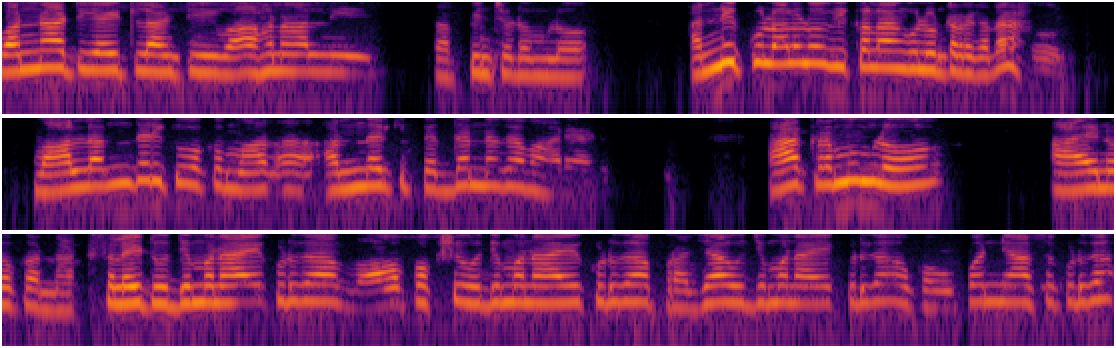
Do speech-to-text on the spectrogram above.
వన్ నాట్ ఎయిట్ లాంటి వాహనాల్ని రప్పించడంలో అన్ని కులాలలో వికలాంగులు ఉంటారు కదా. వాళ్ళందరికీ ఒక మా అందరికీ పెద్దన్నగా మారాడు ఆ క్రమంలో ఆయన ఒక నక్సలైట్ ఉద్యమ నాయకుడిగా వామపక్ష ఉద్యమ నాయకుడిగా ప్రజా ఉద్యమ నాయకుడిగా ఒక ఉపన్యాసకుడిగా.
